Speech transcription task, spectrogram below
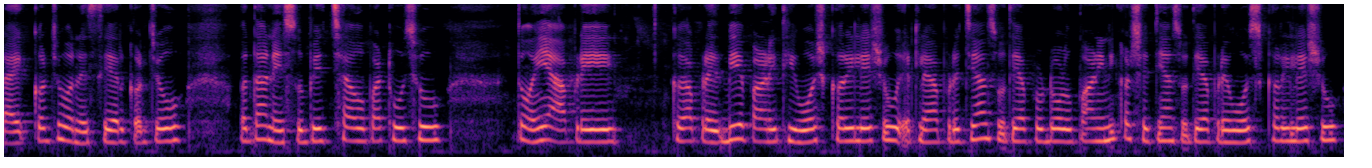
લાઈક કરજો અને શેર કરજો. બધાને શુભેચ્છાઓ પાઠવું છું. તો અહીંયા આપણે આપણે બે પાણીથી વોશ કરી લેશું. એટલે આપણે જ્યાં સુધી આપણું ડોળું પાણી નીકળશે, ત્યાં સુધી આપણે વોશ કરી લેશું.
